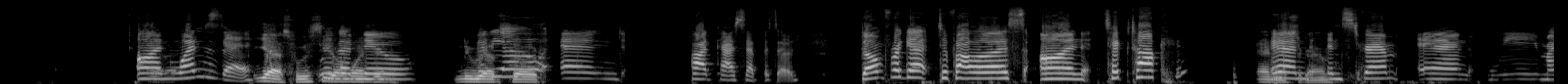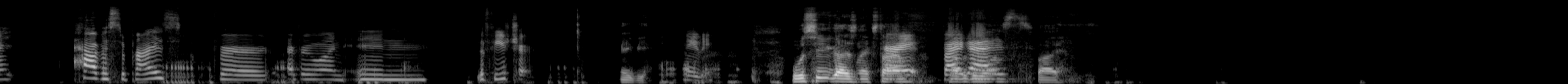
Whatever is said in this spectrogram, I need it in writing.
on. Wednesday Yes, we'll see you on a Wednesday. new New video episode. and podcast episode. Don't forget to follow us on TikTok And, and Instagram. Instagram, and we might have a surprise for everyone in the future. Maybe. Maybe. We'll see you guys next time. right. Bye, Have a good one. guys. Bye.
